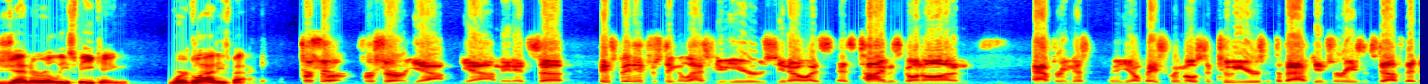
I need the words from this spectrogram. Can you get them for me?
generally speaking, we're glad he's back. For sure, for sure, yeah, yeah. I mean, it's uh, it's been interesting the last few years, you know, as as time has gone on, and after he missed, you know, basically most of two years with the back injuries and stuff. That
